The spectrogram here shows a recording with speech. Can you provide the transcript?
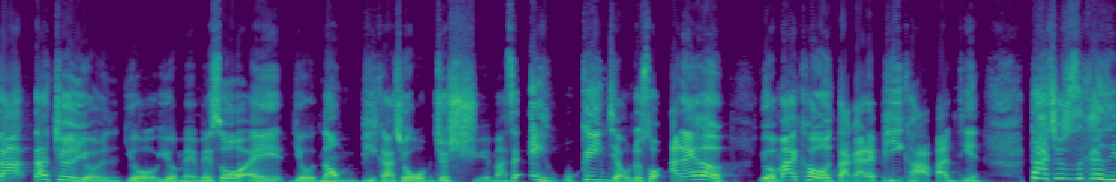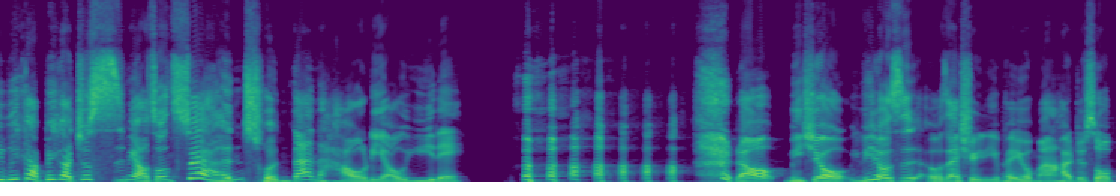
那那就有人有有妹妹说，哎、有那我们皮卡丘，我们就学嘛。说，哎、我跟你讲，我就说，阿内赫有麦克，我打开来皮卡半天，大家就是开始皮卡皮卡，就十秒钟，虽然很蠢，但好疗愈嘞。然后米秀米秀是我在雪梨的朋友嘛，他就说，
